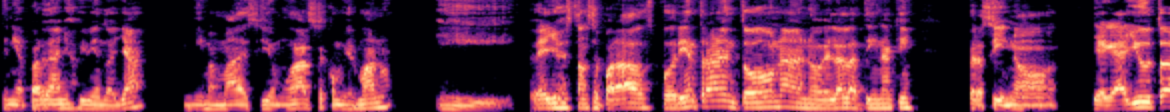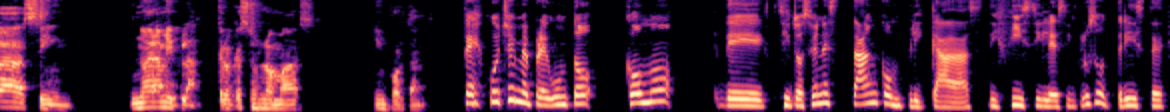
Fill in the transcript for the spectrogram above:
tenía un par de años viviendo allá. Mi mamá decidió mudarse con mi hermano y ellos están separados. Podría entrar en toda una novela latina aquí, pero sí, no, llegué a Utah sin, no era mi plan. Creo que eso es lo más importante te escucho y me pregunto cómo de situaciones tan complicadas, difíciles, incluso tristes,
